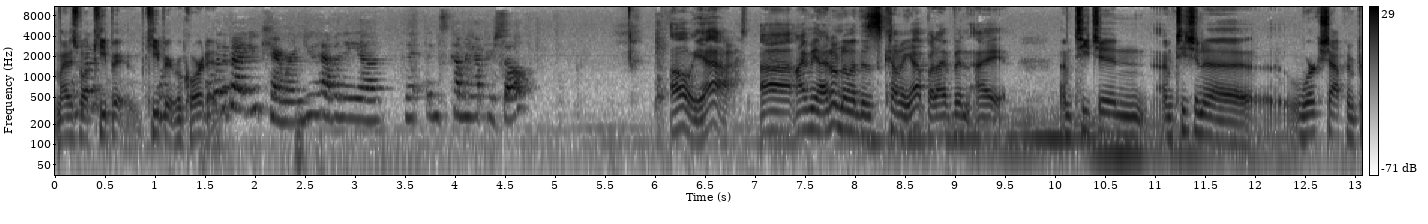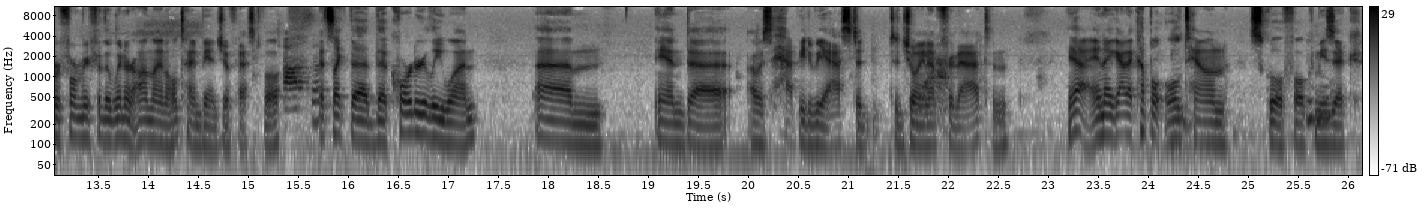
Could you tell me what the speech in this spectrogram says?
might as well keep it keep it recorded. What about you, Cameron? Do you have any uh, things coming up yourself? Oh yeah. Uh, I mean, I don't know when this is coming up, but I've been I. I'm teaching. I'm teaching a workshop and performing for the Winter Online All Time Banjo Festival. Awesome. That's like the the quarterly one, um, and uh, I was happy to be asked to to join up for that. And yeah, and I got a couple Old Town School folk Mm-hmm. music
